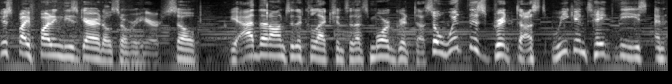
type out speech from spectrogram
just by fighting these Gyarados over here. So we add that onto the collection, so that's more grit dust. So with this grit dust, we can take these and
